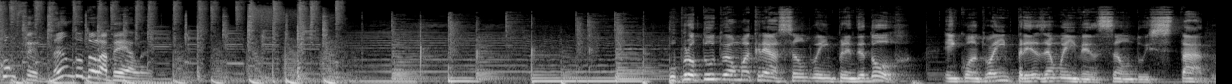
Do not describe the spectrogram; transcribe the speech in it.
com Fernando Dolabella. O produto é uma criação do empreendedor, enquanto a empresa é uma invenção do Estado.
